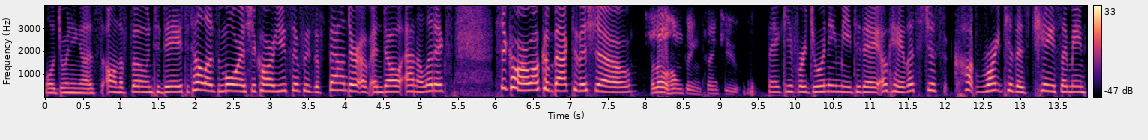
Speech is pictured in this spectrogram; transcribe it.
Well, joining us on the phone today to tell us more is Shukor Yusof, who's the founder of Endau Analytics. Shukor, welcome back to the show. Hello, Hongbin. Thank you. Thank you for joining me today. Okay, let's just cut right to this chase. I mean,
